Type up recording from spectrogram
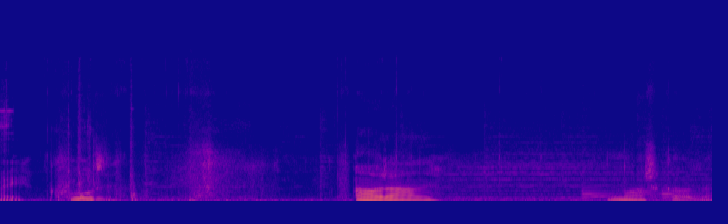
Oj, kurde. O rany. No szkoda.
